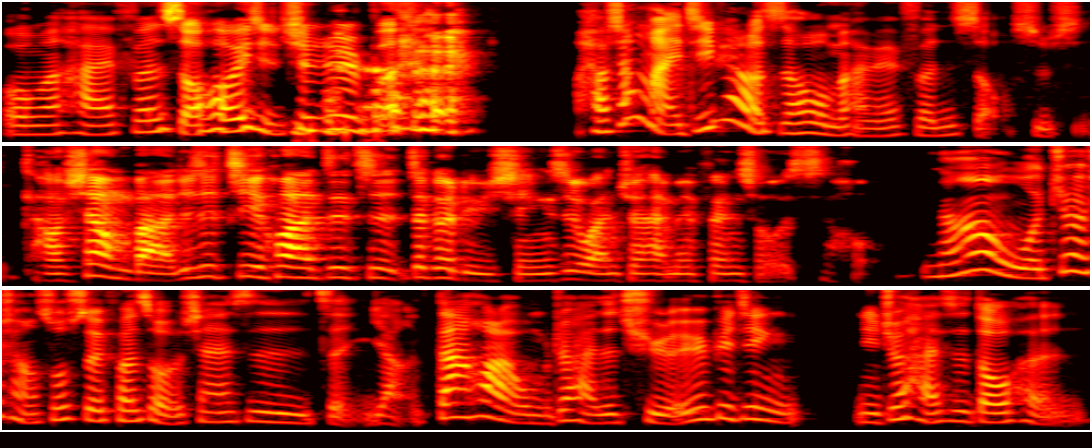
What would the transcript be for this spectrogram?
我们还分手后一起去日本。对，好像买机票的时候我们还没分手，是不是？好像吧，就是计划这次这个旅行是完全还没分手的时候。然后我就想说，所以分手现在是怎样？但后来我们就还是去了，因为毕竟你就还是都很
